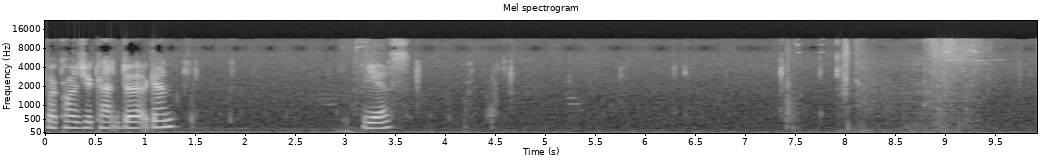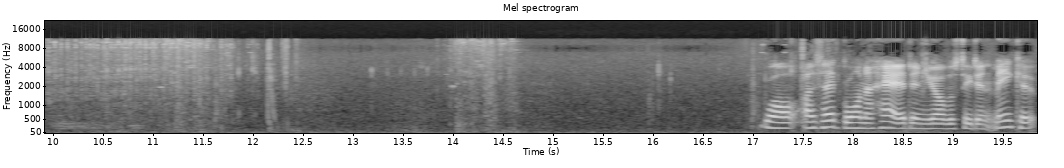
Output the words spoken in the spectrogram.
Because you can't do it again? Yes. Well, I said go on ahead and you obviously didn't make it.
